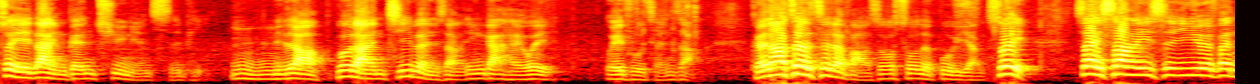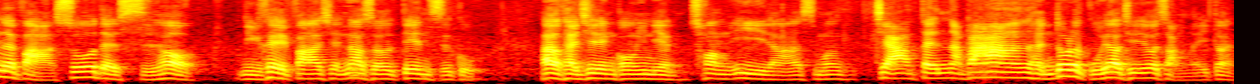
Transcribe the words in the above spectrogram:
最烂跟去年持平，嗯嗯，你知道，不然基本上应该还会微幅成长。可是他这次的法说说的不一样，所以在上一次一月份的法说的时候，你可以发现那时候电子股还有台积电供应链、创意啦、什么嘉登啊，啪，很多的股票其实又涨了一段。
